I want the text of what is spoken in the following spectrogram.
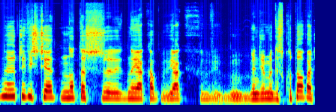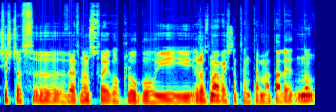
No i oczywiście, no też, y, no jaka, jak będziemy dyskutować jeszcze w, wewnątrz swojego klubu i rozmawiać na ten temat, ale no,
